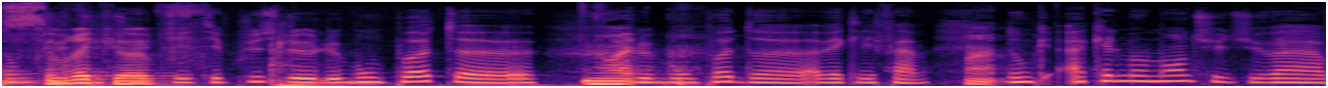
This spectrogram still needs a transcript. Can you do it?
c'est vrai tu- que tu étais plus le, le bon pote, ouais. le bon pote avec les femmes. Ouais. Donc, à quel moment tu, tu vas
